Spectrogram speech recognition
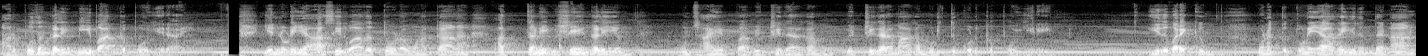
அற்புதங்களை நீ பார்க்கப் போகிறாய். என்னுடைய ஆசீர்வாதத்தோட உனக்கான அத்தனை விஷயங்களையும் உன் சாயப்பா வெற்றிகரகம் வெற்றிகரமாக முடித்து கொடுக்கப் போகிறேன். இதுவரைக்கும் உனக்கு துணையாக இருந்த நான்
